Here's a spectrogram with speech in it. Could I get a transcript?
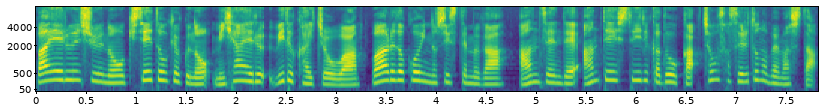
バイエルン州の規制当局のミハエル・ウィル会長は、ワールドコインのシステムが安全で安定しているかどうか調査すると述べました。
